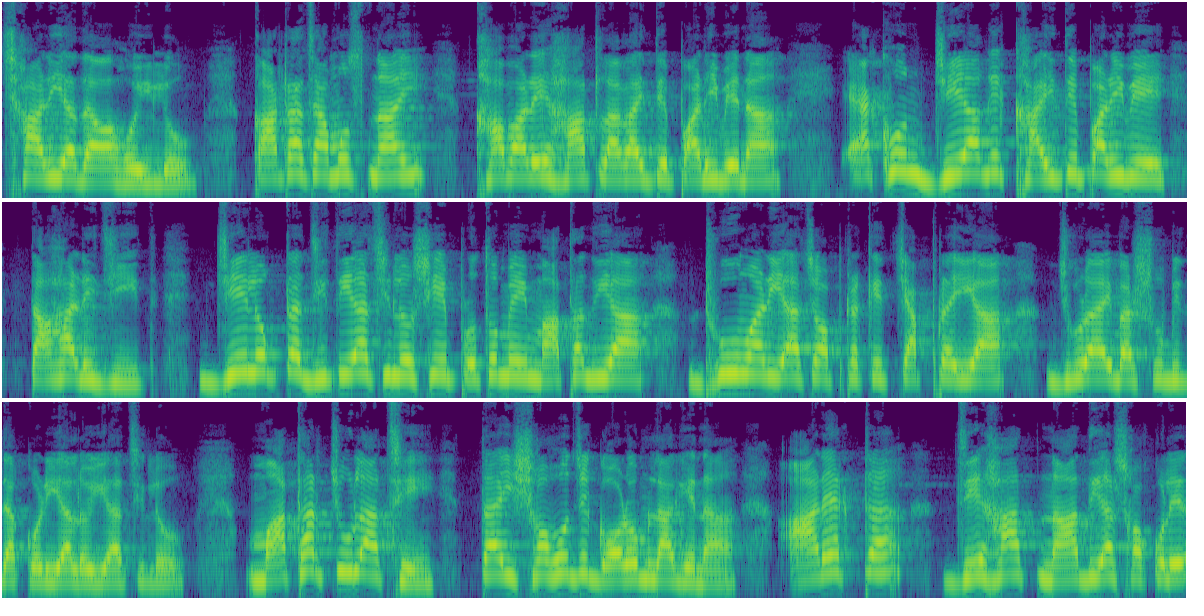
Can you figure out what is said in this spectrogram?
ছাড়িয়া দেওয়া হইল। কাটা চামচ নাই, খাবারে হাত লাগাইতে পারিবে না। এখন যে আগে খাইতে পারিবে তাহারই জিত। যে লোকটা জিতিয়াছিল সে প্রথমেই মাথা দিয়া ঢু মারিয়া চপটাকে চাপটাইয়া জুড়াইবার সুবিধা করিয়া লইয়াছিল। মাথার চুল আছে, তাই সহজে গরম লাগে না। আর একটা যে হাত না দিয়া সকলের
